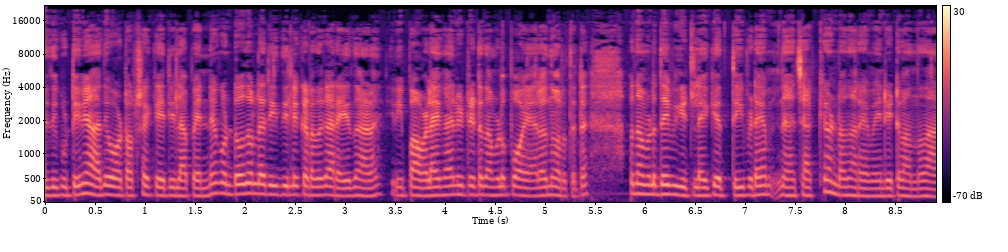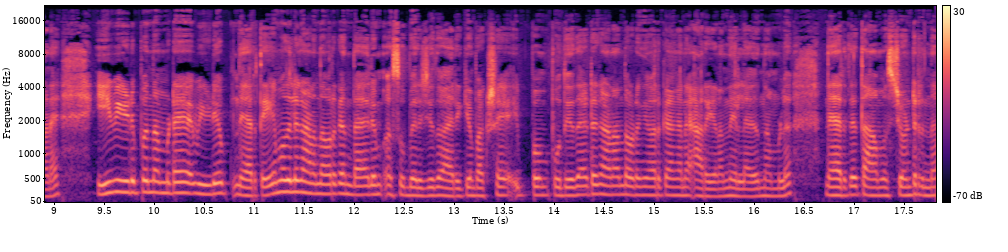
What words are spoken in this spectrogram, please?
നിധികുട്ടീനെ ആദ്യം ഓട്ടോറിക്ഷ കയറ്റിയില്ല. അപ്പോൾ എന്നെ കൊണ്ടുപോകുന്നുള്ള രീതിയിൽ കിടന്ന് കരയുന്നതാണ്. ഇനിയിപ്പോൾ അവളെങ്ങാനും ഇട്ടിട്ട് നമ്മൾ പോയാലോ എന്ന് ഓർത്തിട്ട് അപ്പോൾ നമ്മളിതേ വീട്ടിലേക്ക് എത്തി. ഇവിടെ ചക്ക ഉണ്ടോ എന്ന് അറിയാൻ വേണ്ടിയിട്ട് വന്നതാണ്. ഈ വീട് ഇപ്പം നമ്മുടെ വീഡിയോ നേരത്തെ മുതൽ കാണുന്നവർക്ക് എന്തായാലും സുപരിചിതമായിരിക്കും പക്ഷേ ഇപ്പം പുതിയതായിട്ട് കാണാൻ തുടങ്ങിയവർക്ക് അങ്ങനെ അറിയണമെന്നില്ല. അത് നമ്മൾ നേരത്തെ താമസിച്ചുകൊണ്ടിരുന്ന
